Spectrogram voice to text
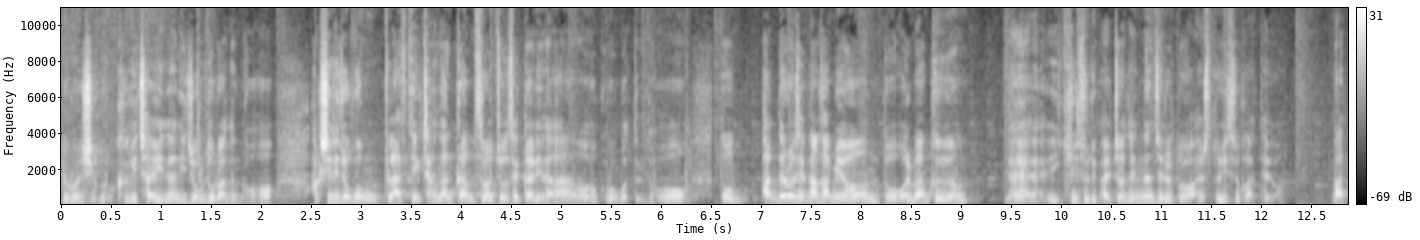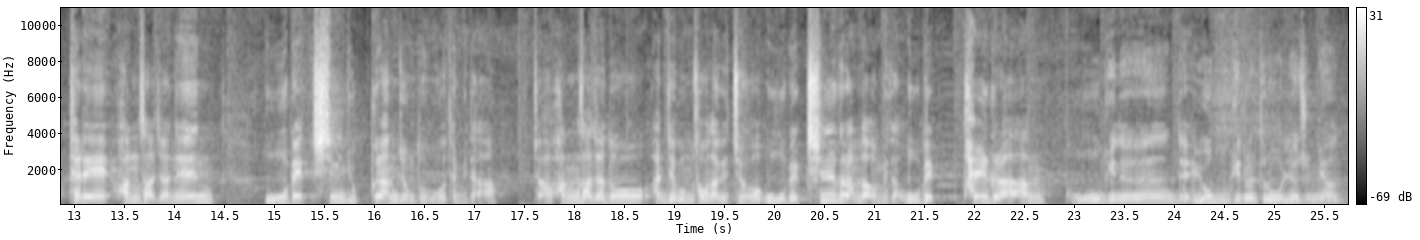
이런 식으로 크기 차이는 이 정도라는 거 확실히 조금 플라스틱 장난감스럽죠 색깔이나 뭐 그런 것들도 또 반대로 생각하면 또 얼만큼 네, 이 기술이 발전했는지를 또 알 수도 있을 것 같아요. 마텔의 황사자는 516g 정도 됩니다. 자, 황사자도 안 재보면 서운하겠죠. 507g 나옵니다. 508g. 오기는 네, 요 무기를 들어 올려주면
